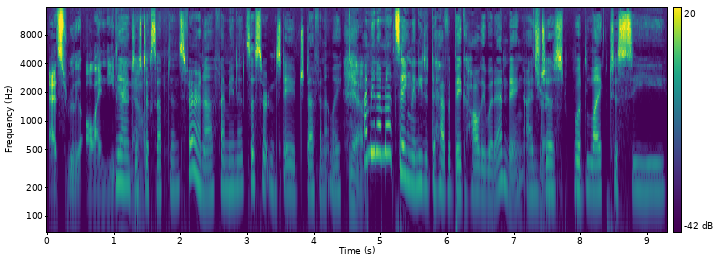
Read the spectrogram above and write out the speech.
that's really all I need Yeah, right just acceptance. Fair enough. I mean, it's a certain stage, definitely. yeah, I mean, I'm not saying they needed to have a big Hollywood ending. I Sure. just would like to see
